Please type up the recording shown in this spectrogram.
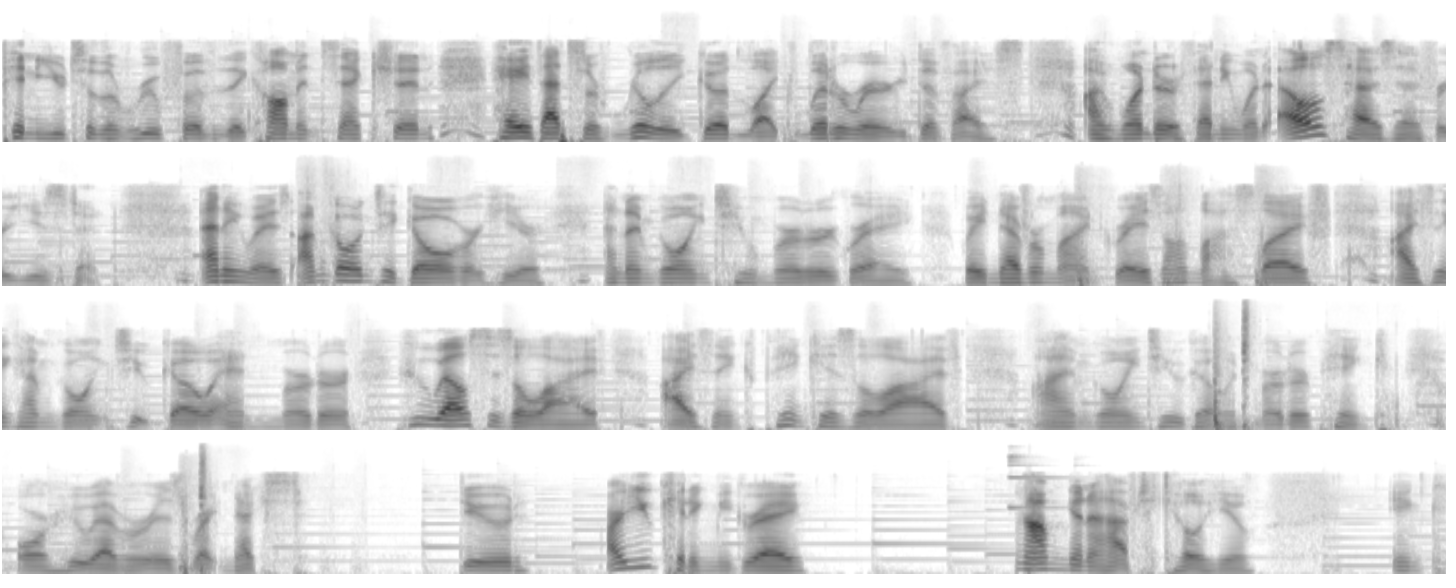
Pin you to the roof of the comment section. Hey, that's a really good, like, literary device. I wonder if anyone else has ever used it. Anyways, I'm going to go over here, and I'm going to murder Gray. Wait, never mind, Gray's on Last Life. I think I'm going to go and murder... Who else is alive? I think Pink is alive. I'm going to go and murder Pink, or whoever is right next. Dude, are you kidding me, Gray? I'm gonna have to kill you. Ink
